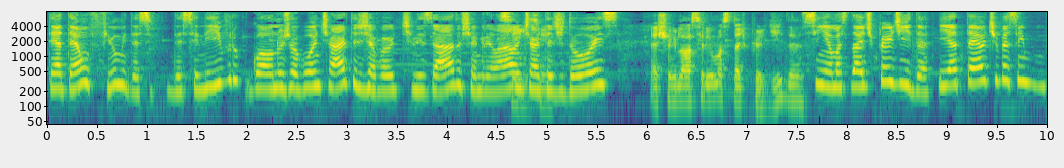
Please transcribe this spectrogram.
Tem até um filme desse, desse livro, igual no jogo Uncharted já foi utilizado, Shangri-La, Uncharted sim. 2. É, Shangri-La seria uma cidade perdida? Sim, é uma cidade perdida. E até eu tive assim,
